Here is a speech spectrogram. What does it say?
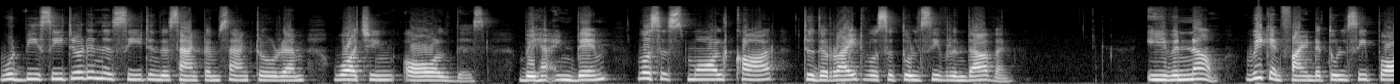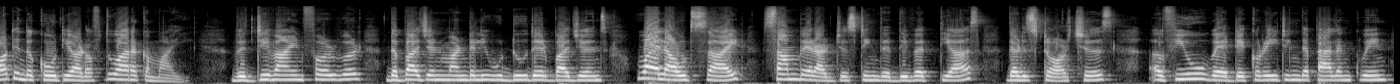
would be seated in his seat in the sanctum sanctorum watching all this. Behind them was a small car, to the right was a Tulsi Vrindavan. Even now, we can find a Tulsi pot in the courtyard of Dwarakamai. With divine fervor, the bhajan mandali would do their bhajans, while outside some were adjusting the divatyas, that is torches. A few were decorating the palanquin.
